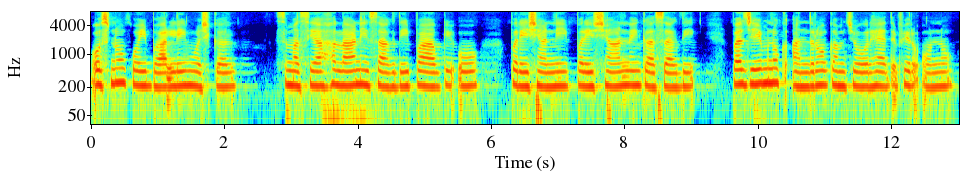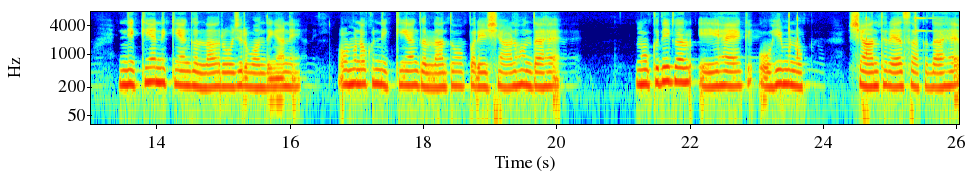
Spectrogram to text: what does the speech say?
ਉਸ ਨੂੰ ਕੋਈ ਬਾਹਰਲੀ ਮੁਸ਼ਕਲ, ਸਮੱਸਿਆ ਹਲਾ ਨਹੀਂ ਸਕਦੀ, ਭਾਵ ਕਿ ਉਹ ਪਰੇਸ਼ਾਨੀ, ਪਰੇਸ਼ਾਨ ਨਹੀਂ ਕਰ ਸਕਦੀ। ਪਰ ਜੇ ਮਨੁੱਖ ਅੰਦਰੋਂ ਕਮਜ਼ੋਰ ਹੈ, ਤੇ ਫਿਰ ਉਹਨੂੰ ਨਿੱਕੀਆਂ ਨਿੱਕੀਆਂ ਗੱਲਾਂ ਰੋਜ਼ ਰਵਾਉਂਦੀਆਂ ਨੇ। ਉਹ ਮਨੁੱਖ ਨਿੱਕੀਆਂ ਗੱਲਾਂ ਤੋਂ ਪਰੇਸ਼ਾਨ ਹੁੰਦਾ ਹੈ। ਮੁੱਖ ਦੀ ਗੱਲ ਇਹ ਹੈ ਕਿ ਉਹੀ ਮਨੁੱਖ ਸ਼ਾਂਤ ਰਹਿ ਸਕਦਾ ਹੈ,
